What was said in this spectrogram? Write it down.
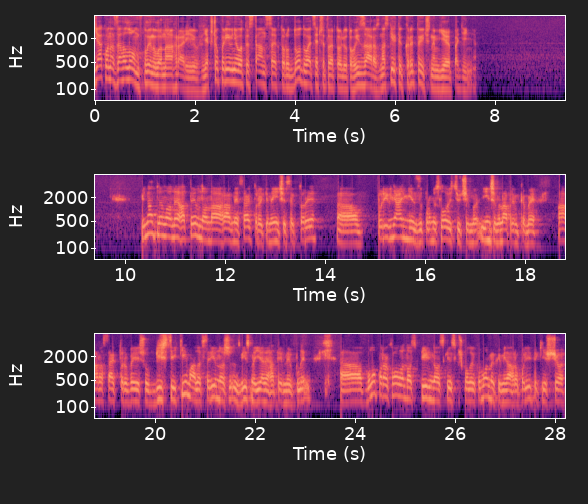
Як вона загалом вплинула на аграріїв? Якщо порівнювати стан сектору до 24 лютого і зараз, наскільки критичним є падіння? Війна вплинула негативно на аграрний сектор, як і на інші сектори. Е, В порівнянні з промисловістю чи іншими напрямками агросектор вийшов більш стійким, але все рівно ж, звісно, є негативний вплив. Е, Було пораховано спільно з Київською школою економіки і Мінагрополітики, що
